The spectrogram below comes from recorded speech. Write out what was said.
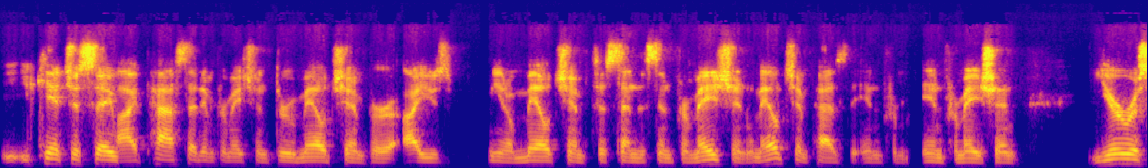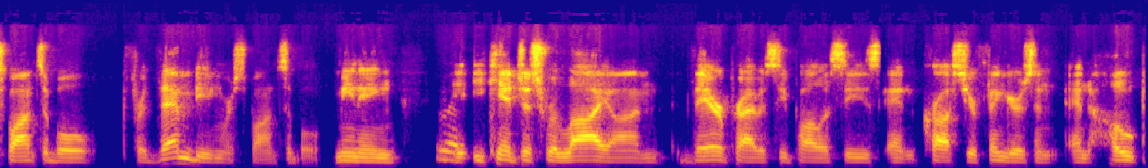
you can't just say I pass that information through Mailchimp or I use you know Mailchimp to send this information. Mailchimp has the inf- information. You're responsible for them being responsible, meaning right. you can't just rely on their privacy policies and cross your fingers and and hope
